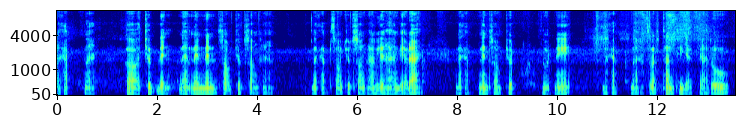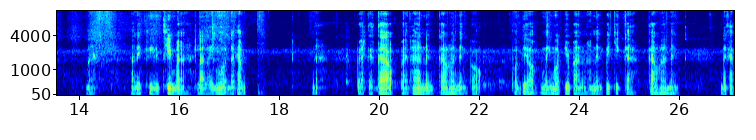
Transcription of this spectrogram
นะครับนะก็ชุดเด่นนะเน้นเน้นสองชุดสองหางนะครับสองชุดสองหางหรือหางเดียวได้นะครับ เน้นสองชุดหนวดนี้นะครับนะสำหรับท่านที่อยากจะรู้นะอันนี้คือที่มาหลายๆงวดนะครับนะแปดกับเก้าแปดห้าหนึ่งเก้าห้าหนึ่งออก ผลที่ออกในงวดที่ผ่านมาหนึ่งพฤศจิกา 951 นะครับ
